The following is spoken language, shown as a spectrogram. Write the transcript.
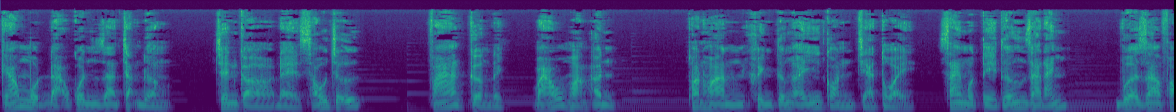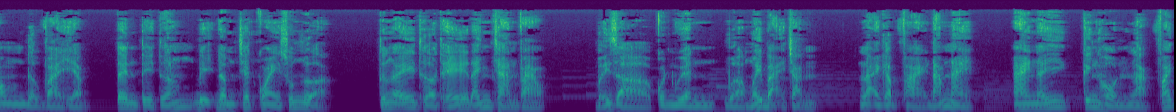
kéo một đạo quân ra chặn đường, trên cờ để sáu chữ, phá cường địch, báo hoàng ân. Thoát hoàn khinh tướng ấy còn trẻ tuổi, sai một tỷ tướng ra đánh, vừa giao phong được vài hiệp, tên tỷ tướng bị đâm chết quay xuống ngựa. Tướng ấy thừa thế đánh tràn vào. Bấy giờ quân nguyên vừa mới bại trận, lại gặp phải đám này ai nấy kinh hồn lạc phách,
